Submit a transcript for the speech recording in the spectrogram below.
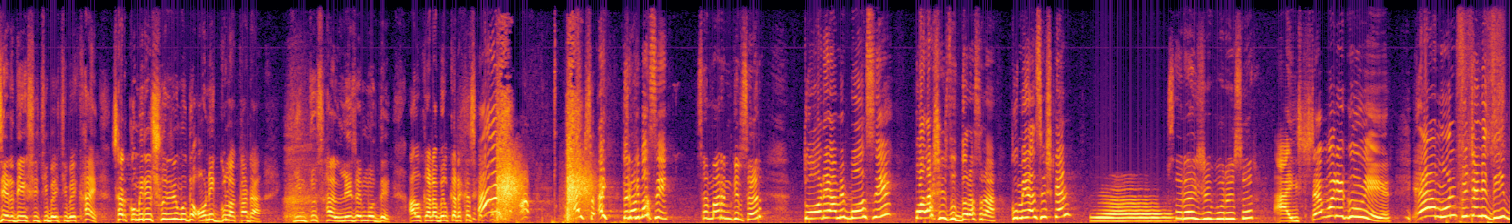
যেটা দিয়ে সে চিবাই চিবাই খায়। স্যার কুমিরের শরীরের মধ্যে অনেকগুলো কাটা কিন্তু স্যার লেজের মধ্যে আলকাটা বেলকাটা খাচ্ছে। এই, এই, তোর কি বলছি? স্যার মারেন কেন স্যার? তোরে আমি বলছি পলাশির যুদ্ধ রচনা। কুমির আছিস কেন? স্যার আইসে পড়ে স্যার। আইসা পরে কুমির। এমন পিটানি দিব।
